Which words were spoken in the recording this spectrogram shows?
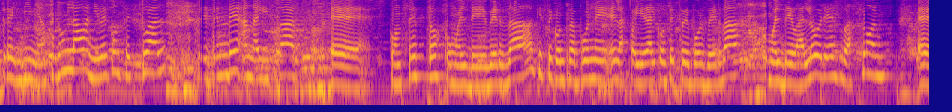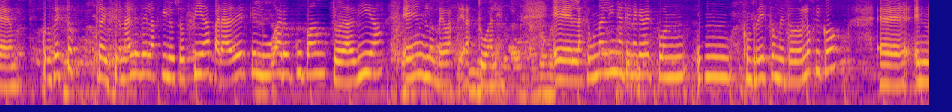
tres líneas. Por un lado, a nivel conceptual, pretende analizar eh, conceptos como el de verdad, que se contrapone en la actualidad al concepto de posverdad, como el de valores, razón, eh, conceptos tradicionales de la filosofía para ver qué lugar ocupan todavía en los debates actuales. Eh, la segunda línea tiene que ver con, proyectos metodológicos, eh, en,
